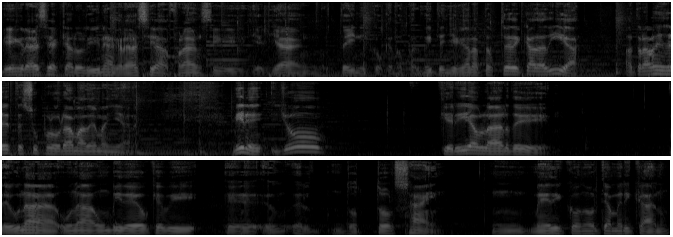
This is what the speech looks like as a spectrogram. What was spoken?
Bien, gracias Carolina, gracias Francis, Yerian, los técnicos que nos permiten llegar hasta ustedes cada día a través de este su programa de mañana. Mire, yo quería hablar de, de una, un video que vi eh, el, doctor Sain, un médico norteamericano,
